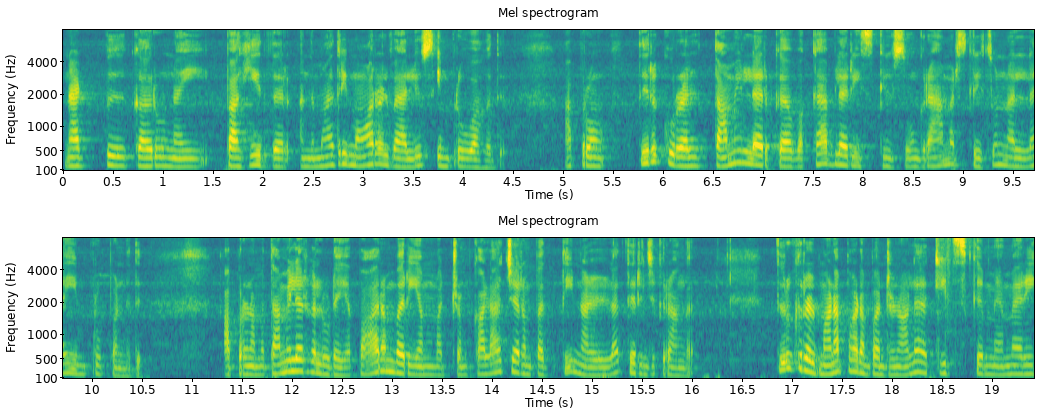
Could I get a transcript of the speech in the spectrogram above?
நட்பு கருணை பகிர்தல் அந்த மாதிரி moral வேல்யூஸ் இம்ப்ரூவ் ஆகுது. அப்புறம் திருக்குறள் தமிழில் இருக்க வொக்காபுலரி ஸ்கில்ஸும் கிராமர் ஸ்கில்ஸும் நல்லா இம்ப்ரூவ் பண்ணுது. அப்புறம் நம்ம தமிழர்களுடைய பாரம்பரியம் மற்றும் கலாச்சாரம் பற்றி நல்லா தெரிஞ்சுக்கிறாங்க. திருக்குறள் மனப்பாடம் பண்ணுறனால கிட்ஸ்க்கு மெமரி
